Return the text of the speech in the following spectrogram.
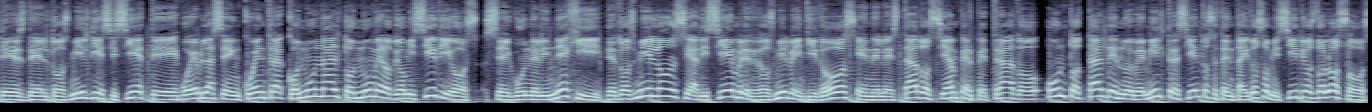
Desde el 2017, Puebla se encuentra con un alto número de homicidios. Según el INEGI, de 2011 a diciembre de 2022, en el estado se han perpetrado un total de 9.372 homicidios dolosos.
